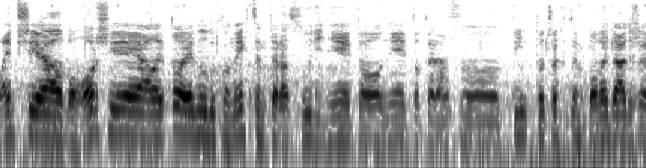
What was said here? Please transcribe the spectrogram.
lepšie alebo horšie, ale to jednoducho nechcem teraz súdiť, nie je to, nie je to teraz uh, tým, to, čo chcem povedať, že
